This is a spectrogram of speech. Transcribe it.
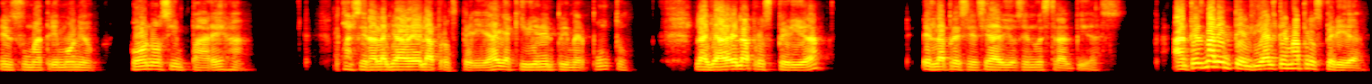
en su matrimonio, con o sin pareja. ¿Cuál será la llave de la prosperidad? Y aquí viene el primer punto. La llave de la prosperidad es la presencia de Dios en nuestras vidas. Antes malentendía el tema prosperidad,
